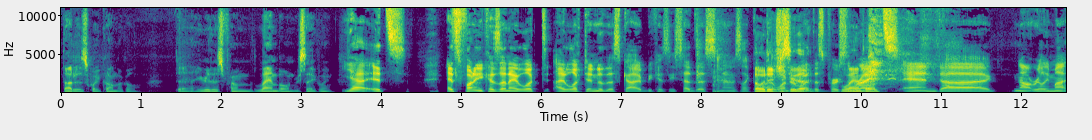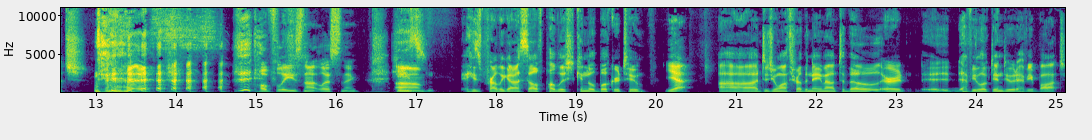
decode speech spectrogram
thought it was quite comical to hear this from Lambone Recycling. Yeah, it's it's funny because then I looked I looked into this guy because he said this, and I was like, Oh, oh, did I you wonder see that? what this person Lambo? writes, and uh, not really much. Hopefully, he's not listening. He's Um, he's probably got a self-published Kindle book or two. yeah, Uh, did you want to throw the name out to those, or uh, have you looked into it? Have you bought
